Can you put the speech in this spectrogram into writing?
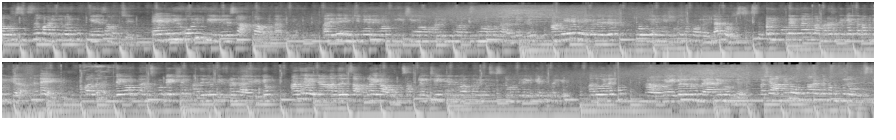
പഠിക്കുന്ന ഒരു കുട്ടിയെ സംബന്ധിച്ച് ഏതെങ്കിലും ഒരു ഫീൽഡിൽ സ്റ്റക്ക് ആവുന്നതായിരിക്കും അതായത് എഞ്ചിനീയറിംഗോ ടീച്ചിങ്ങോ അല്ലെങ്കിൽ നഴ്സിംഗോ ഒക്കെ പറഞ്ഞിട്ട് അതേ മേഖലയിൽ തൊഴിൽ അന്വേഷിക്കുന്ന പോലെയല്ല ലോജിസ്റ്റിക്സ് കൂടെ നമ്മുടെ അടുത്തേക്ക് എത്തണം എന്നില്ല അല്ലേ? അപ്പൊ അത് വേ ഓഫ് ട്രാൻസ്പോർട്ടേഷൻ അതിന് ഡിഫറെന്റ് ആയിരിക്കും. അത് കഴിഞ്ഞാൽ അത് സപ്ലൈ ആവും. സപ്ലൈ ചെയിൻ എന്ന് പറഞ്ഞ സിസ്റ്റം അതിലേക്ക് എത്തുകയും. അതുപോലെ മേഖലകൾ വേറെയും ഉണ്ട്. പക്ഷെ അതിലൊന്നായിട്ട് നമുക്ക് ലോജിസ്റ്റിക്സിനെ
